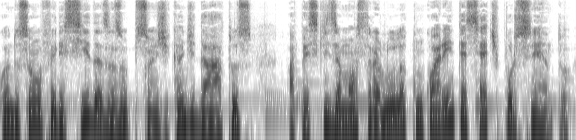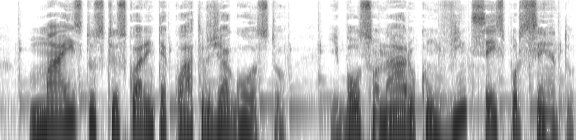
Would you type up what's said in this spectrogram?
quando são oferecidas as opções de candidatos, a pesquisa mostra Lula com 47%, mais dos que os 44 de agosto, e Bolsonaro com 26%,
